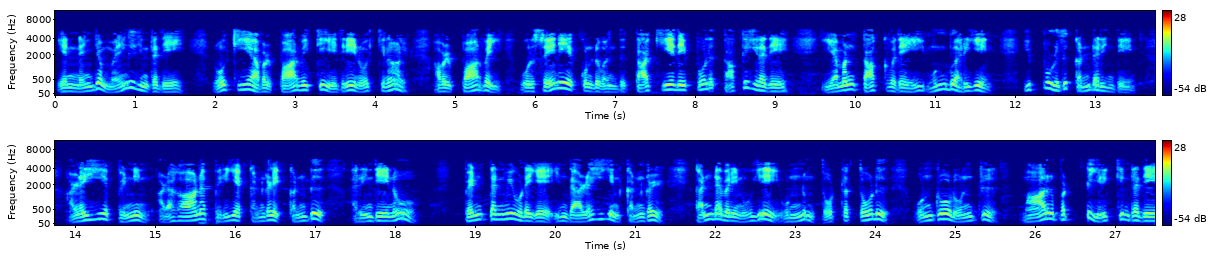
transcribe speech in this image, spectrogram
என் நெஞ்சம் மயங்குகின்றதே. நோக்கிய அவள் பார்வைக்கு எதிரே நோக்கினால் அவள் பார்வை ஒரு சேனையைக் கொண்டு வந்து தாக்கியதைப் போல தாக்குகிறதே. யமன் தாக்குவதை முன்பு அறியேன் இப்பொழுது கண்டறிந்தேன். அழகிய பெண்ணின் அழகான பெரிய கண்களைக் கண்டு அறிந்தேனோ? பெண் தன்மையுடைய இந்த அழகியின் கண்கள் கண்டவரின் உயிரை உண்ணும் தோற்றத்தோடு ஒன்றோடொன்று மாறுபட்டு இருக்கின்றதே.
